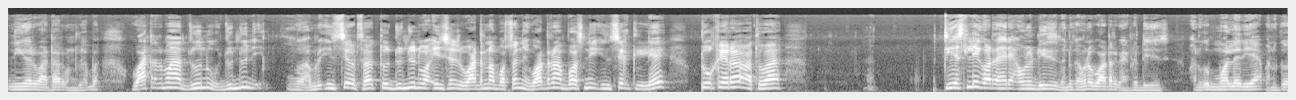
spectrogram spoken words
near water भनेको। अब वाटरमा जुन जुन जुन हाम्रो इन्सेक्ट छ त्यो जुन जुन इन्सेक्ट वाटरमा बस्छ नि वाटरमा बस्ने इन्सेक्टले टोकेर अथवा त्यसले गर्दाखेरि आउने डिजिज भनेको हाम्रो वाटर भ्याक्टर डिजिज भनेको मलेरिया भनेको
